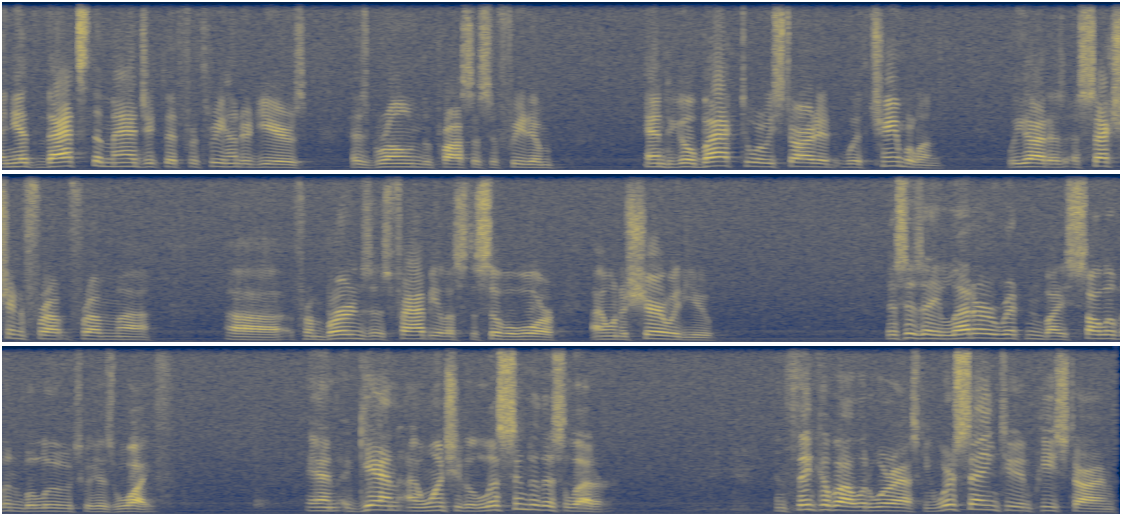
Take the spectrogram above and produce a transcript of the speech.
And yet that's the magic that for 300 years has grown the process of freedom. And to go back to where we started with Chamberlain, we got a, a section from, from, uh, uh, from fabulous The Civil War I want to share with you. This is a letter written by Sullivan Ballou to his wife. And again, I want you to listen to this letter and think about what we're asking. We're saying to you in peacetime,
